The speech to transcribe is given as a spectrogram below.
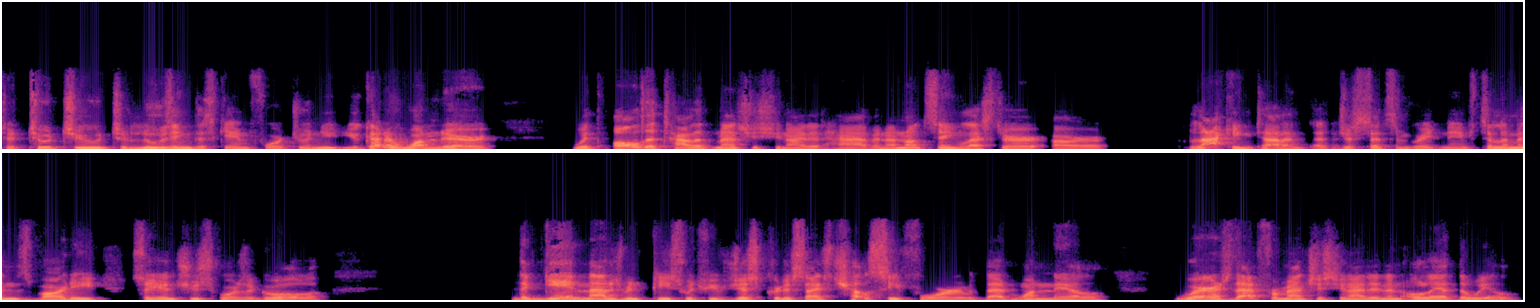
to 2 2 to losing this game 4 2? And you, you got to wonder with all the talent Manchester United have, and I'm not saying Leicester are lacking talent. I just said some great names: Tielemans, Vardy, So Soyuncu scores a goal. The game management piece, which we've just criticized Chelsea for with that one nil, where is that for Manchester United and Ole at the wheel?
